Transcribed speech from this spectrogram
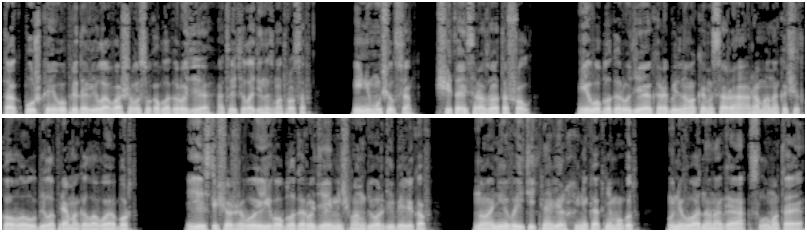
«Так пушка его придавила, ваше высокоблагородие», — ответил один из матросов. «И не мучился. Считай, сразу отошел. Его благородие корабельного комиссара Романа Кочеткова убило прямо головой о борт. Есть еще живой его благородие Мичман Георгий Беликов, но они выйти наверх никак не могут. У него одна нога сломатая,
